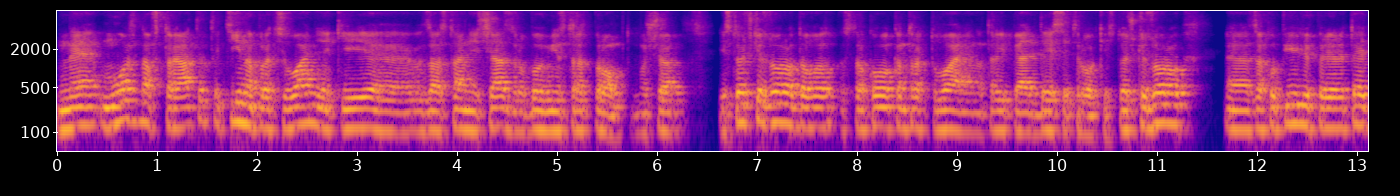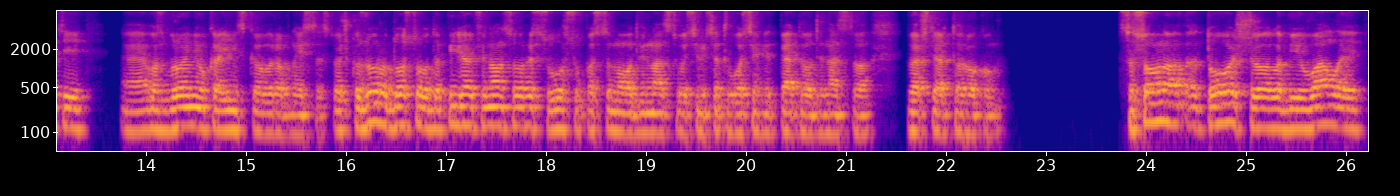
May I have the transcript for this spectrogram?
не можна втратити ті напрацювання, які е, за останній час зробив Мінстратпром, тому що і з точки зору довгострокового контрактування на 3, 5, 10 років, з точки зору е, закупівлі в пріоритеті е, озброєння українського виробництва, з точки зору доступу до пільгового фінансового ресурсу, постанова 1288 від 5.11.24 року. Стосовно того, що лобіювали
